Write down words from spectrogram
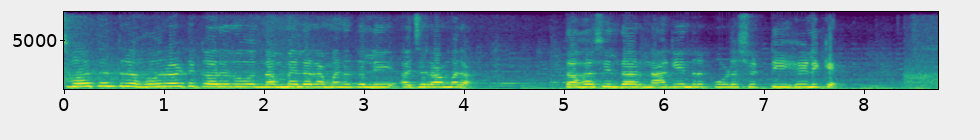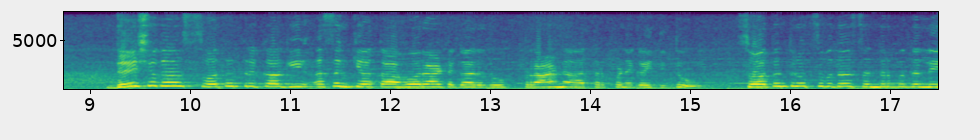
ಸ್ವಾತಂತ್ರ್ಯ ಹೋರಾಟಗಾರರು ನಮ್ಮೆಲ್ಲರ ಮನದಲ್ಲಿ ಅಜರಾಮರ. ತಹಶೀಲ್ದಾರ್ ನಾಗೇಂದ್ರ ಕೂಳಶೆಟ್ಟಿ ಹೇಳಿಕೆ. ದೇಶದ ಸ್ವಾತಂತ್ರ್ಯಕ್ಕಾಗಿ ಅಸಂಖ್ಯಾತ ಹೋರಾಟಗಾರರು ಪ್ರಾಣ ತರ್ಪಣೆಗೈದಿದ್ದು ಸ್ವಾತಂತ್ರ್ಯೋತ್ಸವದ ಸಂದರ್ಭದಲ್ಲಿ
